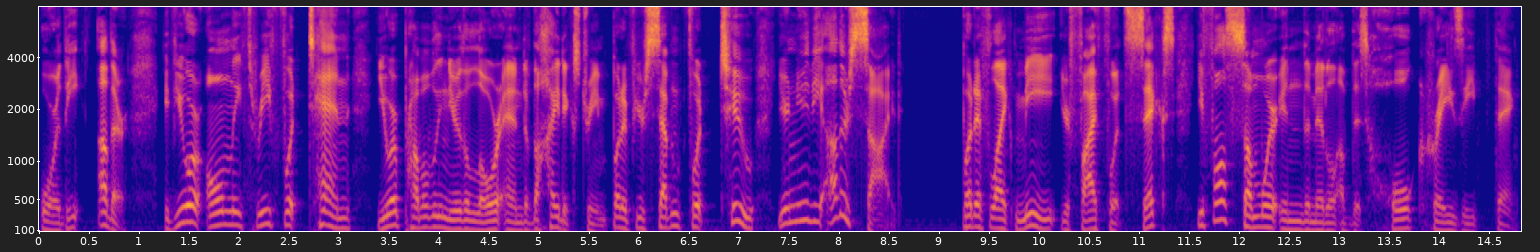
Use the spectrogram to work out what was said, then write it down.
or the other. If you are only 3 foot 10, you are probably near the lower end of the height extreme. But if you're 7 foot 2, you're near the other side. But if like me, you're 5 foot 6, you fall somewhere in the middle of this whole crazy thing.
